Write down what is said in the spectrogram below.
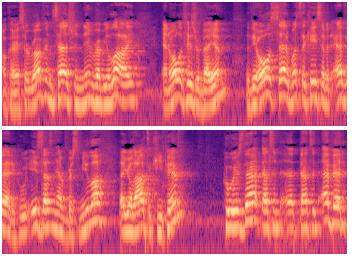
Okay, so Ravin says from name Rabbi Eli and all of his rebbeim that they all said, what's the case of an Eved who is doesn't have bris milah that you're allowed to keep him? Who is that? That's an uh, that's an Eved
